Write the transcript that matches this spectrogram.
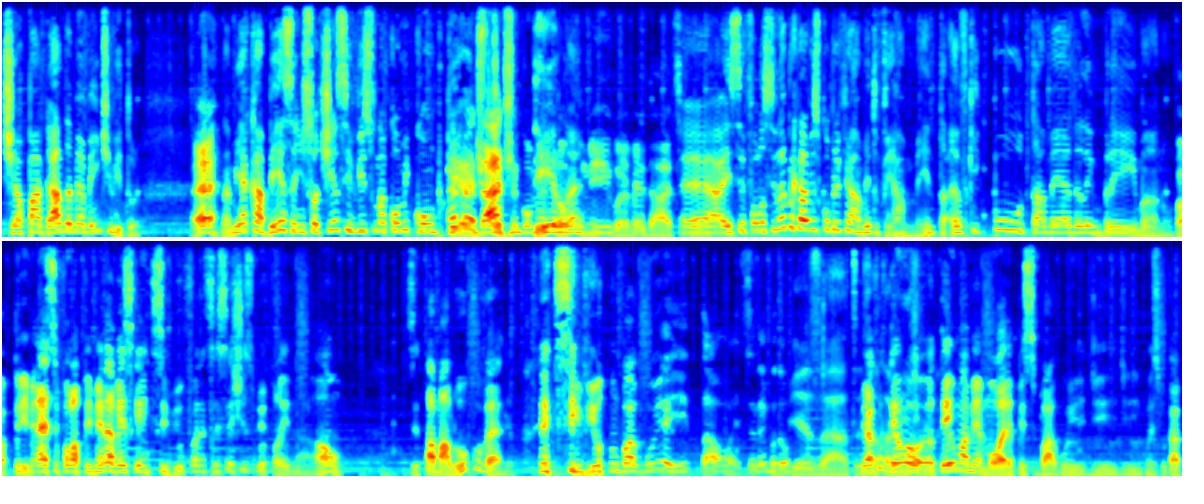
tinha apagado da minha mente, Vitor. É? Na minha cabeça, a gente só tinha se visto na Comic Con, porque é verdade, a gente inteiro, né? comigo, é verdade. É, aí você falou assim, lembra aquela vez que eu comprei ferramenta? Ferramenta? Aí eu fiquei, puta merda, lembrei, mano. Foi a primeira, é, você falou, a primeira vez que a gente se viu foi na CCXP. Eu falei, não, você tá maluco, velho? A gente se viu num bagulho aí e tal, aí você lembrou. Exato, Pior que eu tenho, eu tenho uma memória pra esse bagulho de, de como explicar,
